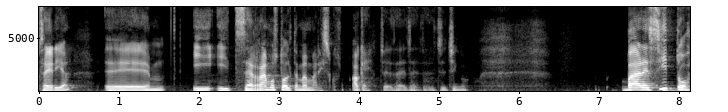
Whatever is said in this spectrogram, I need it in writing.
seria. eh, y, cerramos todo el tema de mariscos. Ok, chingo. Barecito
